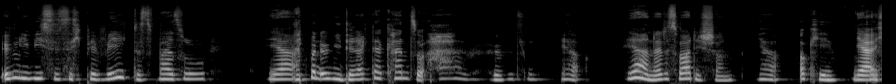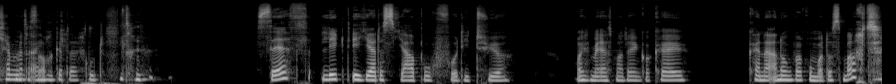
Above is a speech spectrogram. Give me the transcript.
irgendwie wie sie sich bewegt, das war so, Ja. hat man irgendwie direkt erkannt, so, ah, Wilson. Ja, Ja, ne, das war die schon. ja, okay. Ja, ich habe mir das auch gedacht. Gut. Seth legt ihr ja das Jahrbuch vor die Tür. Und ich mir erstmal denke, okay, keine Ahnung, warum er das macht.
